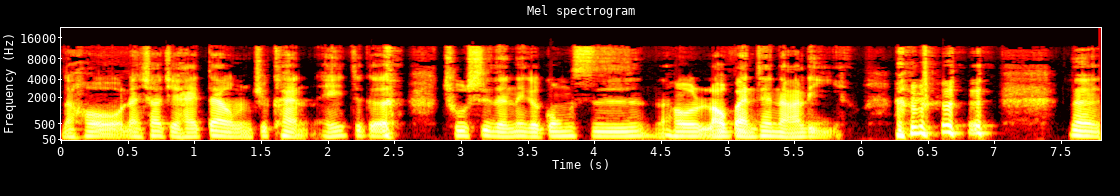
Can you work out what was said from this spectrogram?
然后蓝小姐还带我们去看，诶这个 出事的那个公司，然后老板在哪里？那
